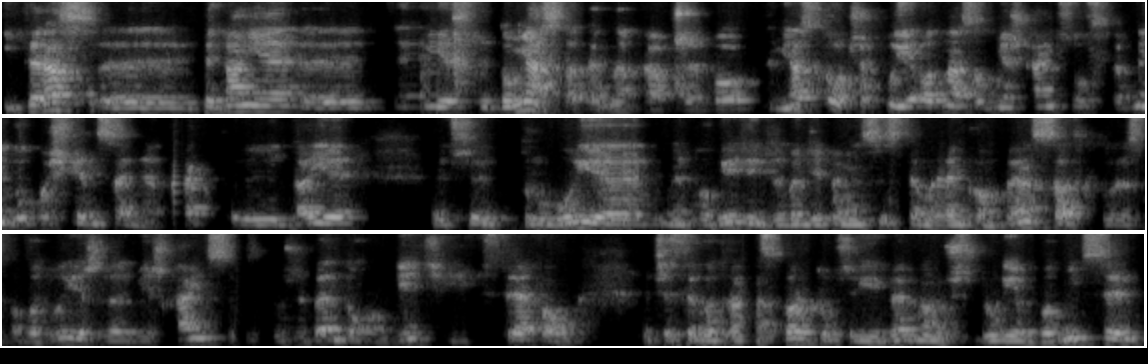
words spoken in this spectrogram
I teraz e, pytanie e, jest do miasta tak naprawdę, bo miasto oczekuje od nas, od mieszkańców pewnego poświęcenia. Tak? E, Daje, czy próbuje powiedzieć, że będzie pewien system rekompensat, który spowoduje, że mieszkańcy, którzy będą objęci strefą czystego transportu, czyli wewnątrz drugiej obwodnicy,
